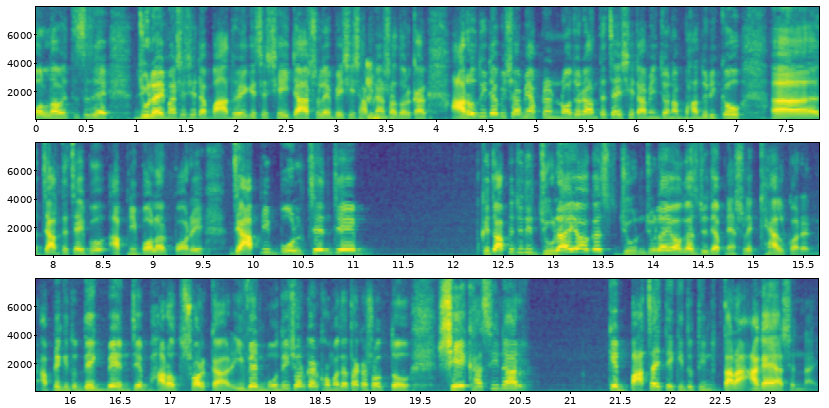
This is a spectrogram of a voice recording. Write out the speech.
বলা হইতেছে যে জুলাই মাসে সেটা বাদ হয়ে গেছে, সেইটা আসলে বেশি সামনে আসা দরকার। আরও দুইটা বিষয় আমি আপনার নজরে আনতে চাই, সেটা আমি জনাব ভাদুরীকেও জানতে চাইব আপনি বলার পরে। যে আপনি বলছেন যে, কিন্তু আপনি যদি July August June, July August যদি আপনি আসলে খেয়াল করেন, আপনি কিন্তু দেখবেন যে ভারত সরকার ইভেন মোদী সরকার ক্ষমতা থাকা সত্ত্বেও শেখ হাসিনার কে বাঁচাইতে কিন্তু তিনি তারা আগায় আসেন নাই।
